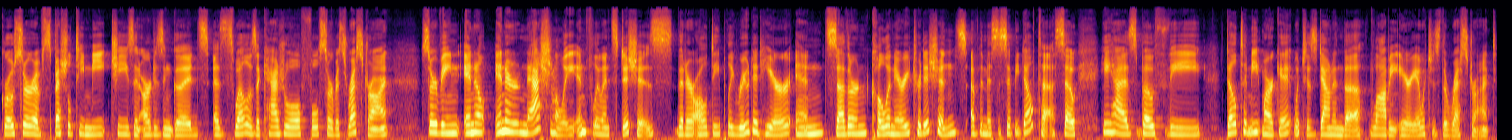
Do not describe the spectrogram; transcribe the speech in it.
grocer of specialty meat, cheese, and artisan goods, as well as a casual full service restaurant serving in- internationally influenced dishes that are all deeply rooted here in Southern culinary traditions of the Mississippi Delta. So he has both the Delta Meat Market, which is down in the lobby area, which is the restaurant,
